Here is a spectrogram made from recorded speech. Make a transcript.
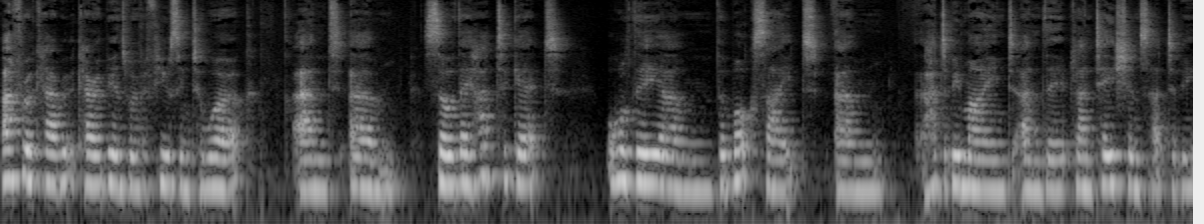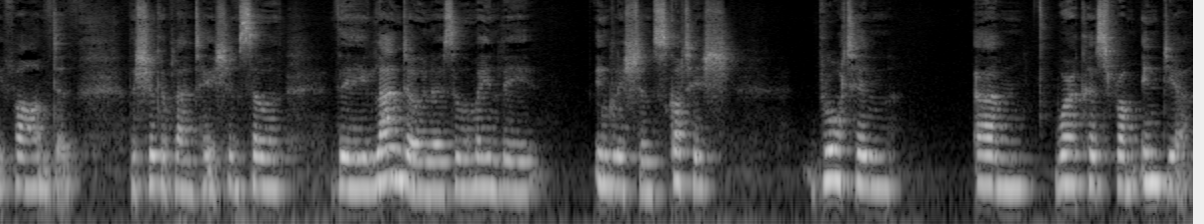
Afro Caribbeans were refusing to work, and um, so they had to get all the um, the bauxite um, had to be mined and the plantations had to be farmed and the sugar plantations. So the landowners, who were mainly English and Scottish, brought in um, workers from India.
